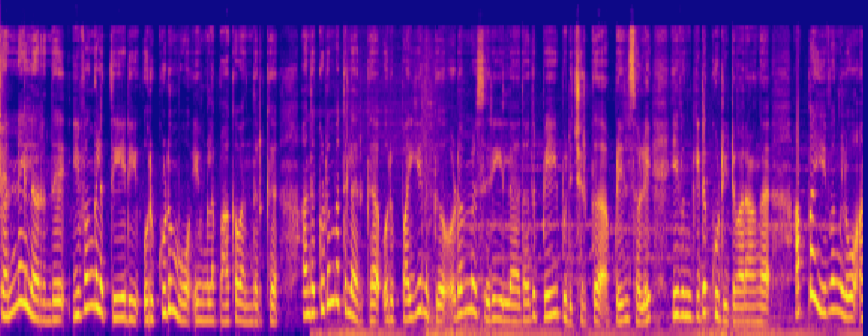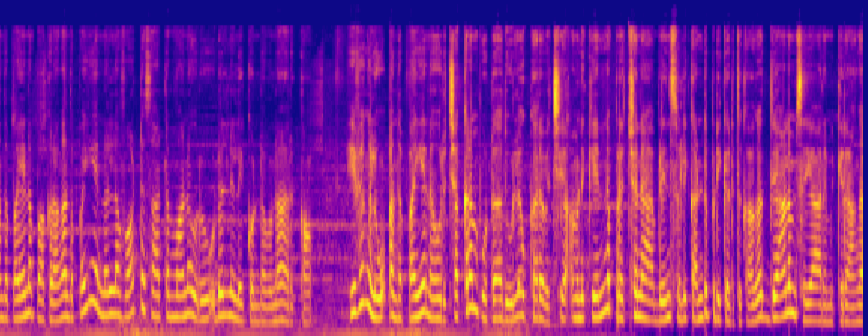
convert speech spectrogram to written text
சென்னையிலேருந்து இவங்களை தேடி ஒரு குடும்பம் இவங்களை பார்க்க வந்திருக்கு. அந்த குடும்பத்தில் இருக்க ஒரு பையனுக்கு உடம்பு சரியில்லை அதாவது பேய் பிடிச்சிருக்கு அப்படின்னு சொல்லி இவங்க கிட்ட கூட்டிகிட்டு வராங்க. அப்போ இவங்களும் அந்த பையனை பார்க்குறாங்க. அந்த பையன் நல்ல வாட்ட சாட்டமான ஒரு உடல்நிலை கொண்டவனாக இருக்கான். இவங்களும் அந்த பையனை ஒரு சக்கரம் போட்டு அது உள்ளே உட்கார வச்சு அவனுக்கு என்ன பிரச்சனை அப்படின்னு சொல்லி கண்டுபிடிக்கிறதுக்காக தியானம் செய்ய ஆரம்பிக்கிறாங்க.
